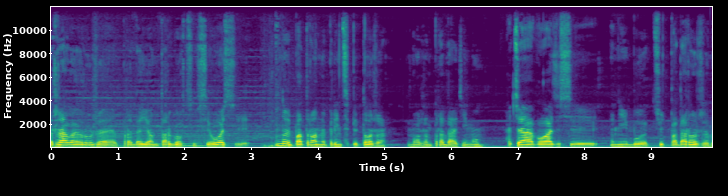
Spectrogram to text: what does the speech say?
Ржавое оружие продаем торговцу в Сиоси, ну и патроны в принципе тоже можем продать ему. Хотя в Оазисе они будут чуть подороже.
